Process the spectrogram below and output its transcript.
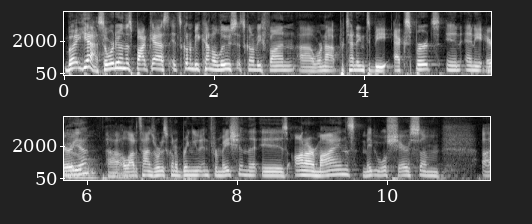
but yeah, so we're doing this podcast. It's going to be kind of loose. It's going to be fun. Uh, we're not pretending to be experts in any area. uh, A lot of times, we're just going to bring you information that is on our minds. Maybe we'll share some uh,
